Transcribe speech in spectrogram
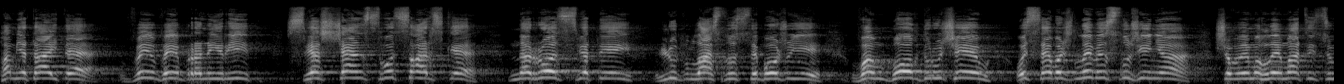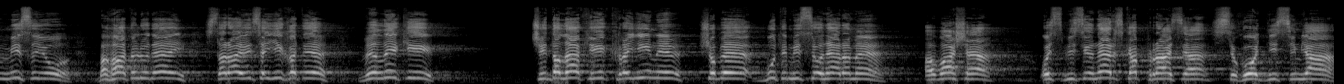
пам'ятайте, ви вибраний рід, священство царське, народ святий, люд власності Божої. Вам Бог доручив ось це важливе служіння, щоб ви могли мати цю місію. Багато людей стараються їхати великі чи далекі країни, щоб бути місіонерами. А ваша ось місіонерська праця сьогодні сім'я.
